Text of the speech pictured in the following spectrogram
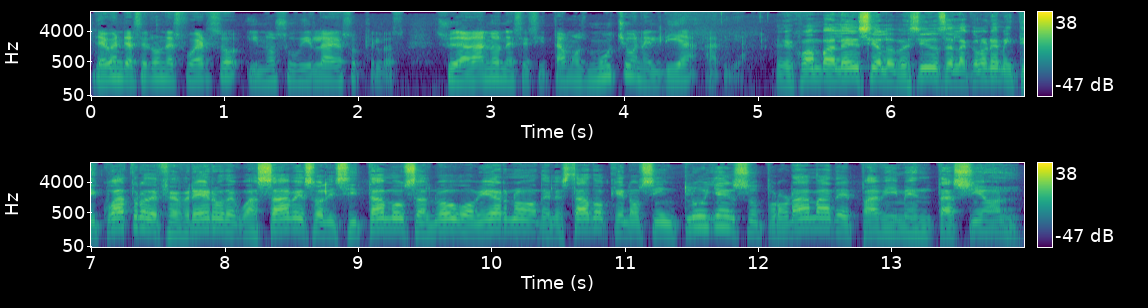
deben de hacer un esfuerzo y no subirle a eso que los ciudadanos necesitamos mucho en el día a día. Eh, Juan Valencia, los vecinos de la colonia 24 de febrero de Guasave solicitamos al nuevo gobierno del estado que nos incluya en su programa de pavimentación.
